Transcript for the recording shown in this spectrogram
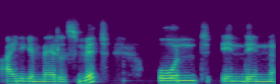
einige Mädels mit. Und in den,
